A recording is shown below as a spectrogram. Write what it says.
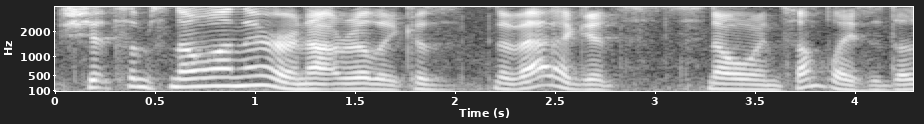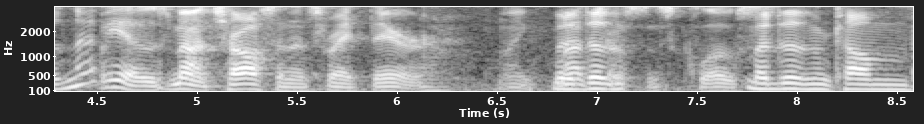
shit some snow on there, or not really? Because Nevada gets snow in some places, doesn't it? Oh, yeah, there's Mount Charleston that's right there. Like, But it Mount doesn't- Charleston's close. But it doesn't come.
